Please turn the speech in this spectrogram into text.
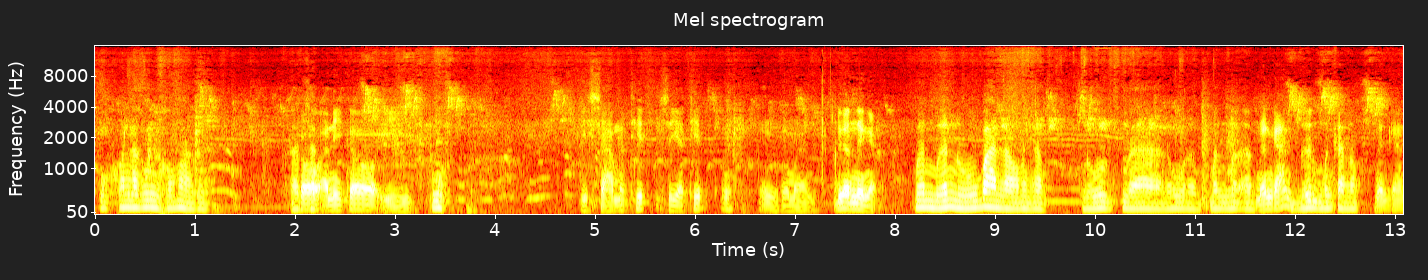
โอ้เขารักลูกเขามากเลยครับก็อันนี้ก็อีกอู้อีกสามอาทิตย์สี่อาทิตย์เออประมาณ เดือนหนึ่งอะมันเหมือนหนูบ้านเราไหมครับหนูนาหนูอะไรมันมันเหมือนกันเลื่อนเหมือนกันเนาะ เหมือนกัน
